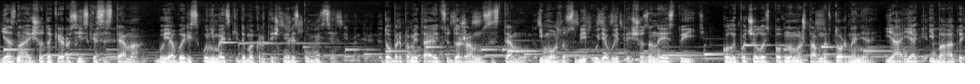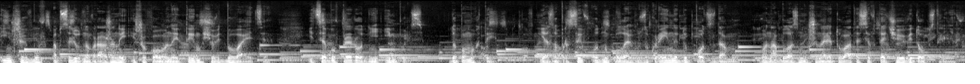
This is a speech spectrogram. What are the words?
Я знаю, що таке російська система, бо я виріс у Німецькій Демократичній Республіці. Добре пам'ятаю цю державну систему і можу собі уявити, що за нею стоїть. Коли почалось повномасштабне вторгнення, я, як і багато інших, був абсолютно вражений і шокований тим, що відбувається. І це був природній імпульс допомогти. Я запросив одну колегу з України до Потсдаму. Вона була змушена рятуватися втечею від обстрілів.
